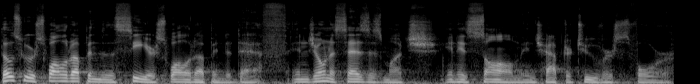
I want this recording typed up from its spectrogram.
those who are swallowed up into the sea are swallowed up into death. And Jonah says as much in his psalm in chapter 2, verse 4.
